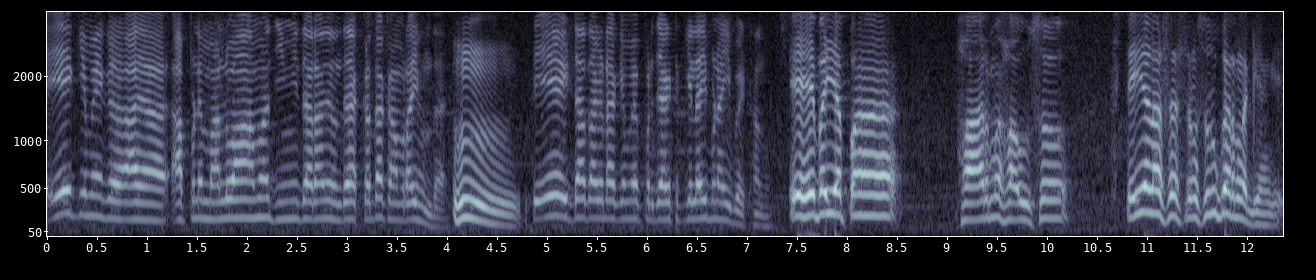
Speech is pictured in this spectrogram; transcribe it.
ਇਹ ਕਿਵੇਂ ਆਇਆ? ਆਪਣੇ ਮੰਨ ਲਓ ਆਮ ਜ਼ਿਮੀਂਦਾਰਾਂ ਦੇ ਹੁੰਦਾ ਇੱਕ ਅੱਧਾ ਕਮਰਾ ਹੀ ਹੁੰਦਾ। ਹੂੰ। ਤੇ ਇਹ ਐਡਾ ਤਗੜਾ ਕਿਵੇਂ ਪ੍ਰੋਜੈਕਟ ਕਿਲਾ ਹੀ ਬਣਾਈ ਬੈਠਾ ਨੂੰ ਇਹ ਬਾਈ ਆਪਾਂ ਫਾਰਮ ਹਾਊਸ ਸਟੇ ਵਾਲਾ ਸਿਸਟਮ ਸ਼ੁਰੂ ਕਰਨ ਲੱਗਿਆਂਗੇ।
